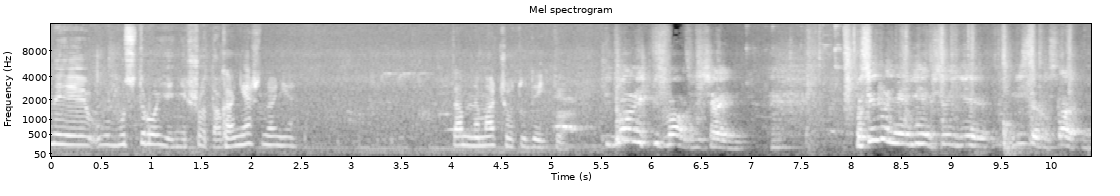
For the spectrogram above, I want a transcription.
не обустроєні, що там. Звісно, ні. Там нема чого туди йти. Підвал як підвал, звичайно. Освітлення є, все є, місця достатньо.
